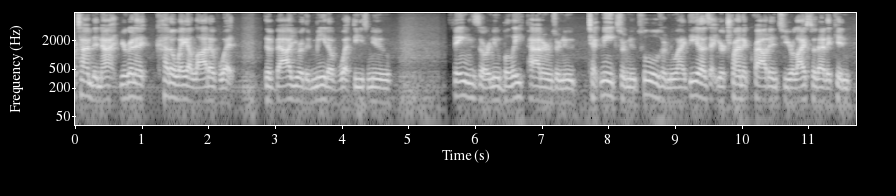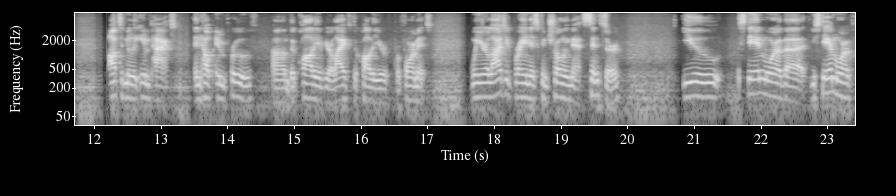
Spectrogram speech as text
time than not, you're going to cut away a lot of what the value or the meat of what these new things or new belief patterns or new techniques or new tools or new ideas that you're trying to crowd into your life so that it can ultimately impact and help improve um, the quality of your life, the quality of your performance. When your logic brain is controlling that censor, you stand more of a you stand more of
